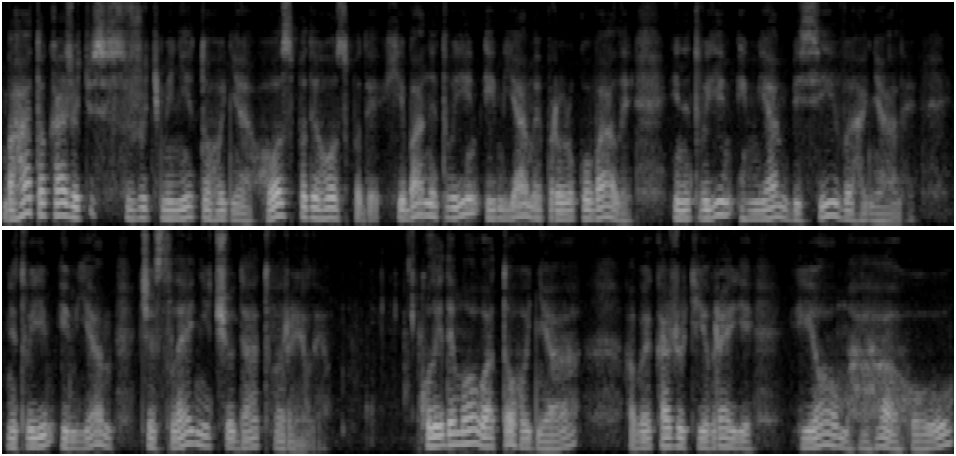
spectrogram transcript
Багато кажуть сужуть мені того дня, Господи, Господи, хіба не Твоїм ім'ям ми пророкували, і не Твоїм ім'ям бісів виганяли, не Твоїм ім'ям численні чуда творили. Коли йде мова того дня, або як кажуть євреї Йом Гагагу,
